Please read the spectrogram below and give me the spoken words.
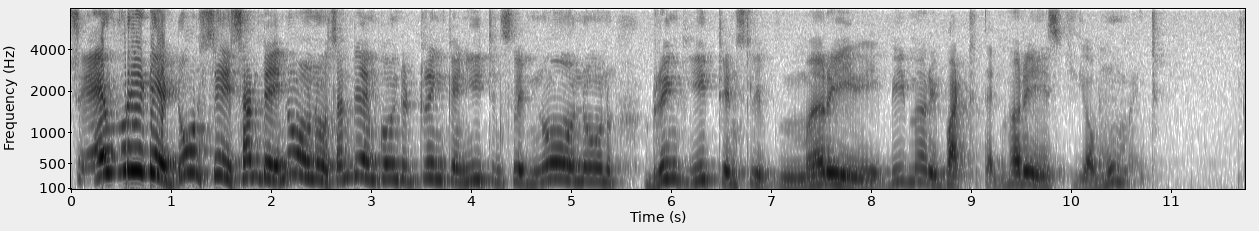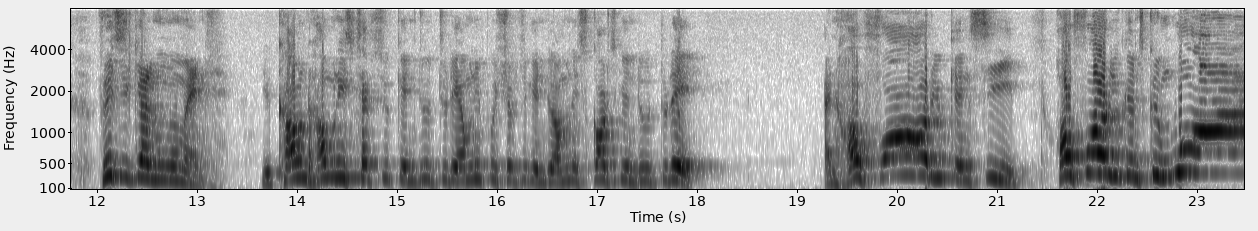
So every day, don't say Sunday, no, no, Sunday I'm going to drink and eat and sleep. No, no, no. Drink, eat and sleep. Merry, be merry, but that merry is your movement. Physical movement. You count how many steps you can do today, how many push-ups you can do, how many squats you can do today. And how far you can see, how far you can scream, wow!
